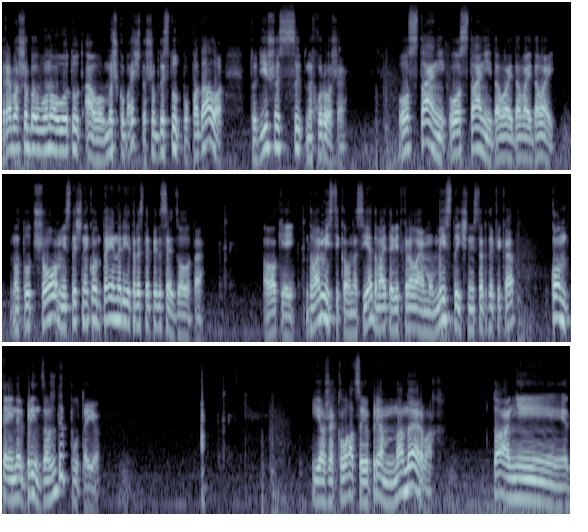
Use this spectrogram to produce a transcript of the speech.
Треба, щоб воно отут. А, о, мишку бачите, щоб десь тут попадало, тоді щось сипне хороше. Останній, останній, давай, давай, давай. Ну тут що? Містичний контейнер і 350 золота. Окей. Два містика у нас є. Давайте відкриваємо містичний сертифікат. Контейнер, блін, завжди путаю. Я вже клацаю прям на нервах. Та ні,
